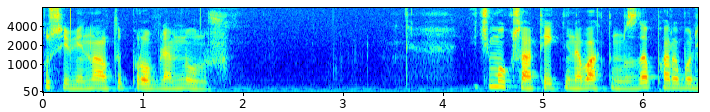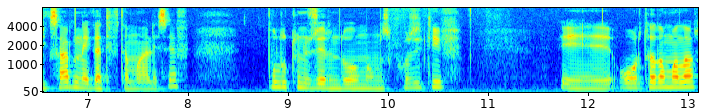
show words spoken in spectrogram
Bu seviyenin altı problemli olur. İçimoksar tekniğine baktığımızda parabolik sar negatifte maalesef. Bulutun üzerinde olmamız pozitif. Ee, ortalamalar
